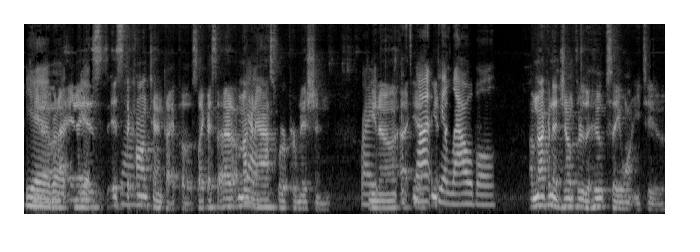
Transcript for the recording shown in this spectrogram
you Yeah, know, and I- and yeah. it's it's the content I post. Like I said, I, I'm not going to ask for permission. Right. You know, it's yeah, not yeah. the allowable. I'm not going to jump through the hoops they want you to.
